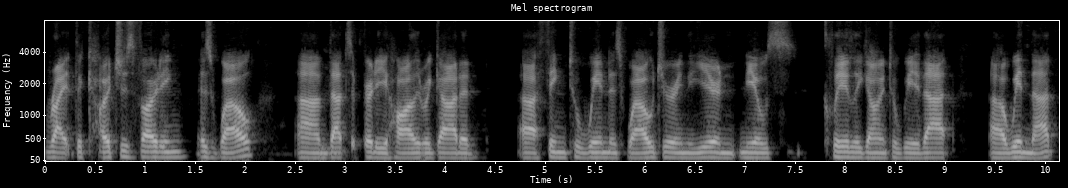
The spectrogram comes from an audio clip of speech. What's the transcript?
rate the coaches voting as well. Um, that's a pretty highly regarded uh, thing to win as well during the year, and Neale's clearly going to win that. Uh, win that.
